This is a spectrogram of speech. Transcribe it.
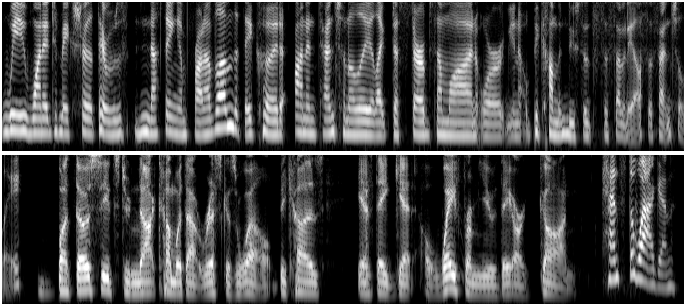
we wanted to make sure that there was nothing in front of them that they could unintentionally like disturb someone or you know become a nuisance to somebody else essentially. But those seats do not come without risk as well because if they get away from you they are gone. Hence the wagon.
